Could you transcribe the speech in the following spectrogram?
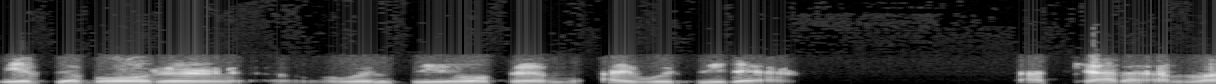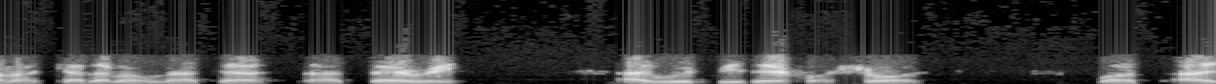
if the border will be open, I would be there. At Catalan, not at Catalan, at, uh, at Barre. I would be there for sure. But I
